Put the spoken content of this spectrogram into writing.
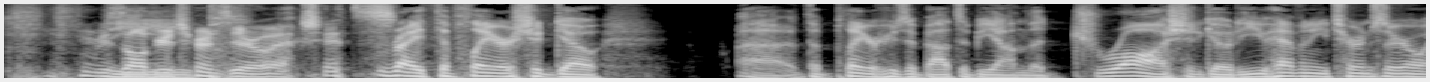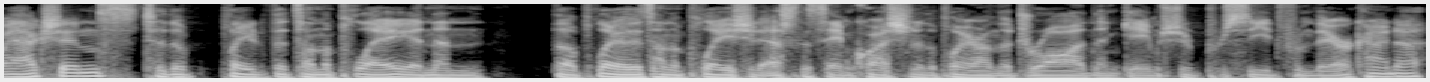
Resolve your turn zero actions. right the player should go. Uh, the player who's about to be on the draw should go. Do you have any turn zero actions to the player that's on the play, and then the player that's on the play should ask the same question to the player on the draw, and then game should proceed from there, kind of.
